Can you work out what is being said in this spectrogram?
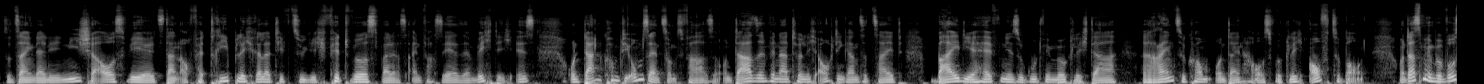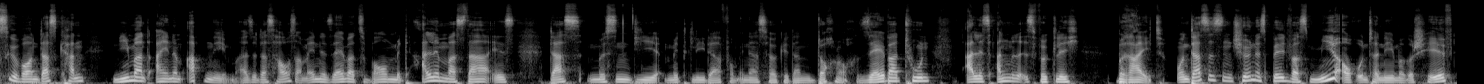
sozusagen deine Nische auswählst, dann auch vertrieblich relativ zügig fit wirst, weil das einfach sehr, sehr wichtig ist. Und dann kommt die Umsetzungsphase. Und da sind wir natürlich auch die ganze Zeit bei dir, helfen dir so gut wie möglich da reinzukommen und dein Haus wirklich aufzubauen. Und das ist mir bewusst geworden, das kann niemand einem abnehmen. Also das Haus am Ende selber zu bauen mit allem, was da ist, das müssen die Mitglieder vom Inner Circle dann doch noch selber tun. Alles andere ist wirklich bereit. Und das ist ein schönes Bild, was mir auch unternehmerisch hilft.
